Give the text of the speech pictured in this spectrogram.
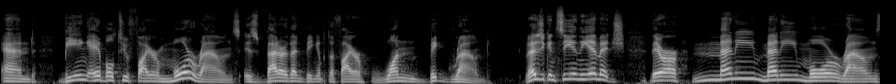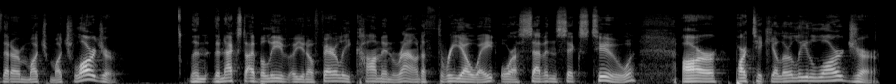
and being able to fire more rounds is better than being able to fire one big round. But as you can see in the image, there are many, many more rounds that are much, much larger. The, the next, I believe, you know, fairly common round, a 308 or a 762, are particularly larger.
